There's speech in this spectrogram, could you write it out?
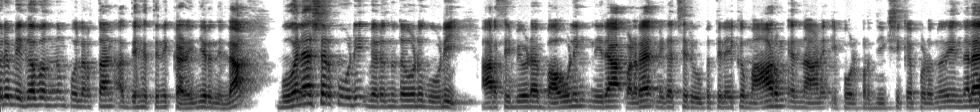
ഒരു മികവൊന്നും പുലർത്താൻ അദ്ദേഹത്തിന് കഴിഞ്ഞിരുന്നില്ല. ഭുവനേശ്വർ കൂടി വരുന്നതോടുകൂടി ആർ സി ബിയുടെ ബൗളിംഗ് നിര വളരെ മികച്ച രൂപത്തിലേക്ക് മാറും എന്നാണ് ഇപ്പോൾ പ്രതീക്ഷിക്കപ്പെടുന്നത്. ഇന്നലെ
